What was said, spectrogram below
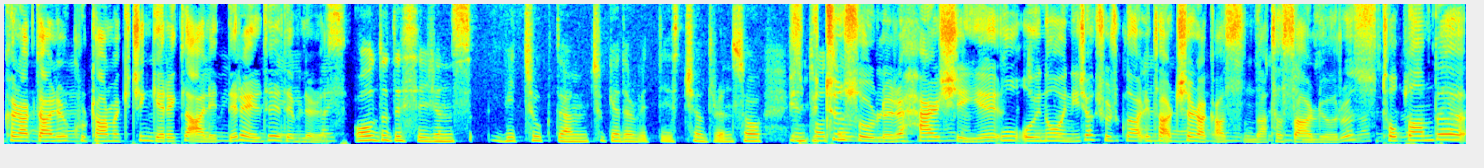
karakterleri kurtarmak için gerekli aletleri elde edebiliriz. Biz bütün soruları, her şeyi bu oyunu oynayacak çocuklarla tartışarak aslında tasarlıyoruz. Toplamda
